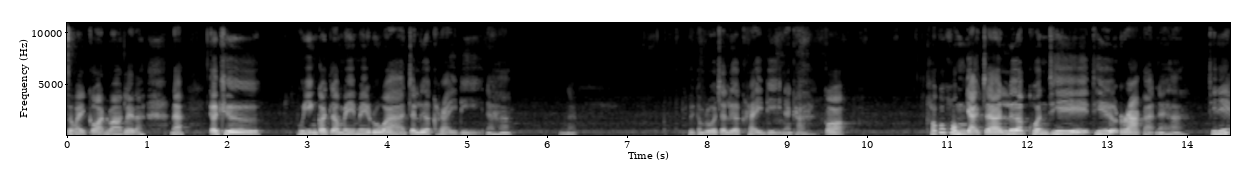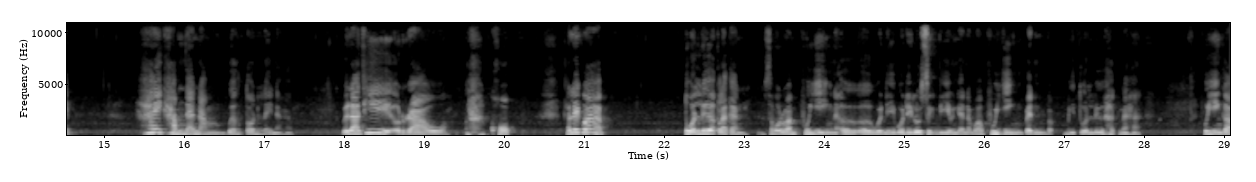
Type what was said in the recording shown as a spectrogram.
สมัยก่อนมากเลยนะนะก็คือผู้หญิงก็จะไม่ไม่รู้ว่าจะเลือกใครดีนะคะนะผู้หญิงก็ไม่รู้ว่าจะเลือกใครดีนะคะ ก็ เขาก็คงอยากจะเลือกคนที่ที่รักอะนะคะทีนี้ให้คำแนะนำเบื้องต้นเลยนะคะเวลาที่เราคบเขาเรียกว่าตัวเลือกแล้วกัน สมมติว่าผู้หญิงเออเออวันนี้วันนี้รู้สึกดีเหมือนกันนะว่าผู้หญิงเป็นแบบมีตัวเลือกนะคะผู้หญิงก็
